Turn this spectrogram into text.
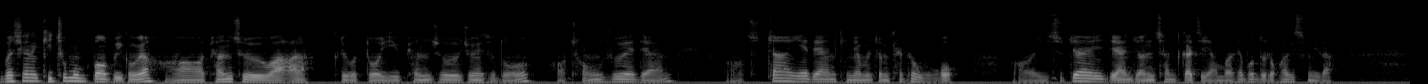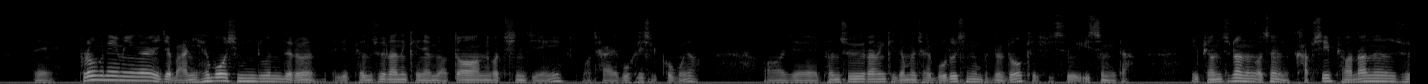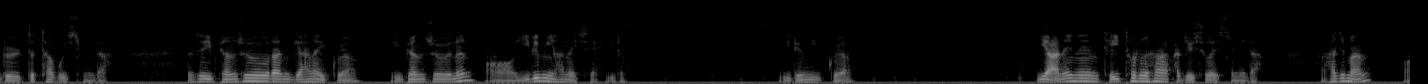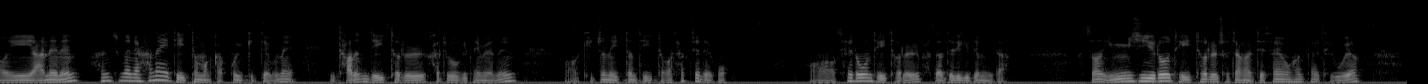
이번 시간은 기초문법이고요. 어, 변수와 그리고 또 이 변수 중에서도 어, 정수에 대한 어, 숫자에 대한 개념을 좀 살펴보고 어, 이 숫자에 대한 연산까지 한번 해보도록 하겠습니다. 네, 프로그래밍을 이제 많이 해보신 분들은 이제 변수라는 개념이 어떤 것인지 뭐 잘 알고 계실 거고요. 어, 이제 변수라는 개념을 잘 모르시는 분들도 계실 수 있습니다. 이 변수라는 것은 값이 변하는 수를 뜻하고 있습니다. 그래서 이 변수라는 게 하나 있고요. 이 변수는 어, 이름이 하나 있어요. 이름. 이름이 있고요. 이 안에는 데이터를 하나 가질 수가 있습니다. 하지만 어, 이 안에는 한순간에 하나의 데이터만 갖고 있기 때문에 이 다른 데이터를 가져오게 되면은 어, 기존에 있던 데이터가 삭제되고 어, 새로운 데이터를 받아들이게 됩니다. 그래서 임시로 데이터를 저장할 때 사용하게 되고요.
